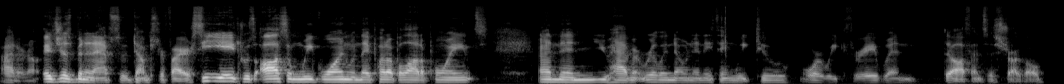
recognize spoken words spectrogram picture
I don't know. It's just been an absolute dumpster fire. CEH was awesome week one when they put up a lot of points, and then you haven't really known anything week two or week three when the offense has struggled.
